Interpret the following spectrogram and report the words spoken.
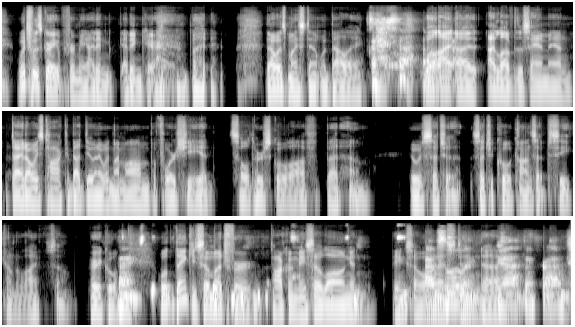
which was great for me. I didn't, I didn't care, but that was my stint with ballet. well, I, uh, I loved the Sandman. I'd always talked about doing it with my mom before she had sold her school off, but um, it was such a such a cool concept to see come to life. So very cool. Thanks. Well, thank you so much for talking with me so long and being so honest. Absolutely. And uh, yeah, thanks for having me.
